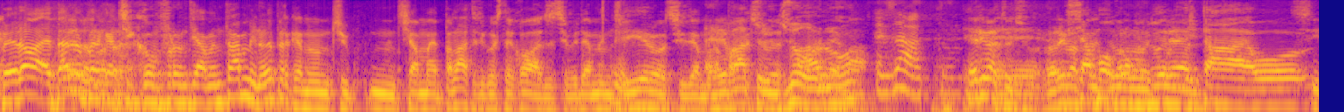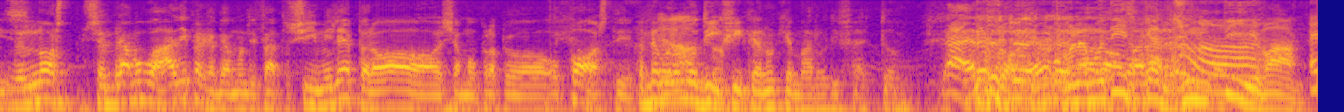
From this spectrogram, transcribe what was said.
Però è bello perché ci confrontiamo entrambi noi perché non ci, non ci siamo mai parlati di queste cose, ci vediamo in giro, ci diamo È una arrivato il spalle, ma- Esatto. È arrivato il giorno, è arrivato siamo il giorno, proprio due realtà, o- Sì, sì. nostro- sembriamo uguali perché abbiamo un difetto simile, però siamo proprio opposti. Abbiamo una Esatto. modifica, non chiamarlo difetto. Ah, hai ragione, hai ragione. Una No, modifica guarda, aggiuntiva. per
